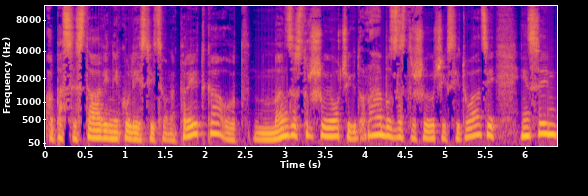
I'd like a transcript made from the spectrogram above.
ali pa sestavi neko lestvico napredka, od manj zastrašujočih do najbolj zastrašujočih situacij in se jim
